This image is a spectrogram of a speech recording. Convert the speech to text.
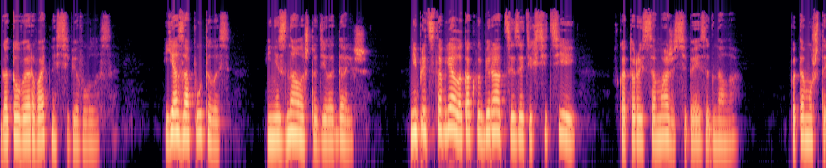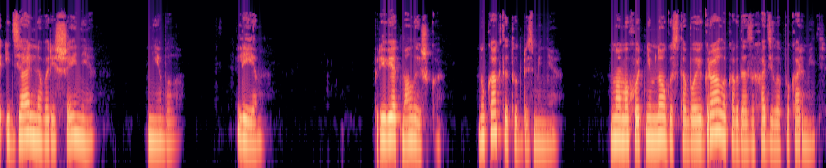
готовая рвать на себе волосы. Я запуталась и не знала, что делать дальше. Не представляла, как выбираться из этих сетей, в которые сама же себя изогнала, потому что идеального решения не было. Лем. «Привет, малышка. Ну как ты тут без меня?» Мама хоть немного с тобой играла, когда заходила покормить.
